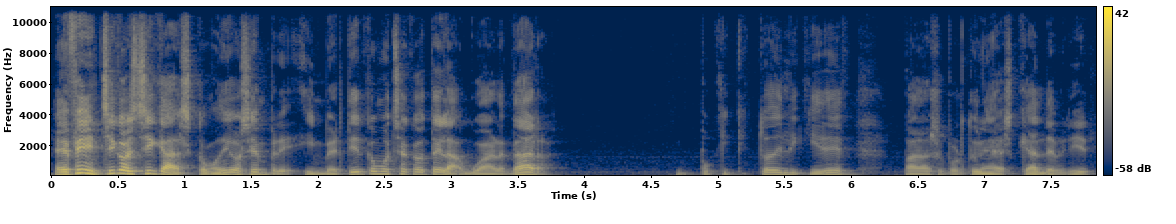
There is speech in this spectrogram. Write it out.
En fin, chicos y chicas, como digo siempre, invertir con mucha cautela, guardar un poquitito de liquidez para las oportunidades que han de venir,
